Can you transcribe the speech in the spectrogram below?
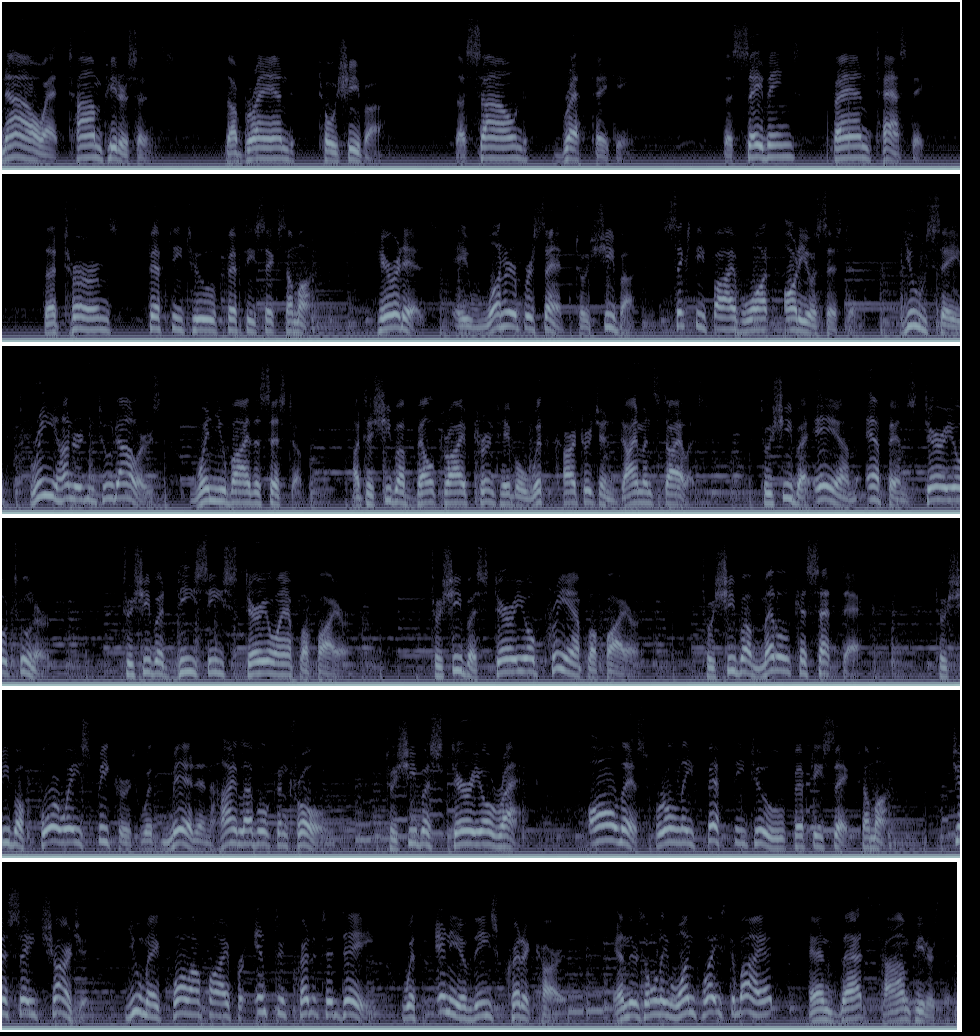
Now at Tom Peterson's, the brand Toshiba. The sound, breathtaking. The savings, fantastic. The terms, 52.56 a month. Here it is, a 100% Toshiba 65-watt audio system. You save $302 when you buy the system. A Toshiba belt drive turntable with cartridge and diamond stylus. Toshiba AM, FM stereo tuner. Toshiba DC stereo amplifier. Toshiba stereo preamplifier. Toshiba metal cassette deck. Toshiba four-way speakers with mid and high-level controls. Toshiba stereo rack. All this for only $52.56 a month. Just say charge it. You may qualify for instant credit today with any of these credit cards. And there's only one place to buy it, and that's Tom Peterson's.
